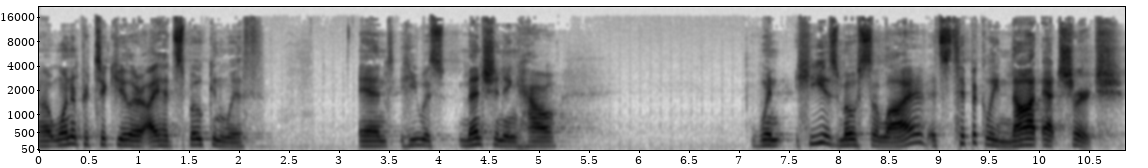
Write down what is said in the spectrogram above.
uh, one in particular I had spoken with, and he was mentioning how when he is most alive, it's typically not at church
